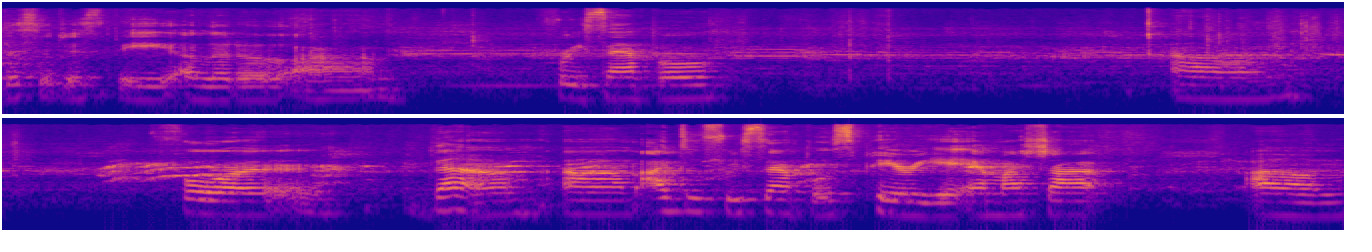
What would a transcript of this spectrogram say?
this will just be a little um, free sample um, for them. Um, I do free samples period at my shop. Um,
